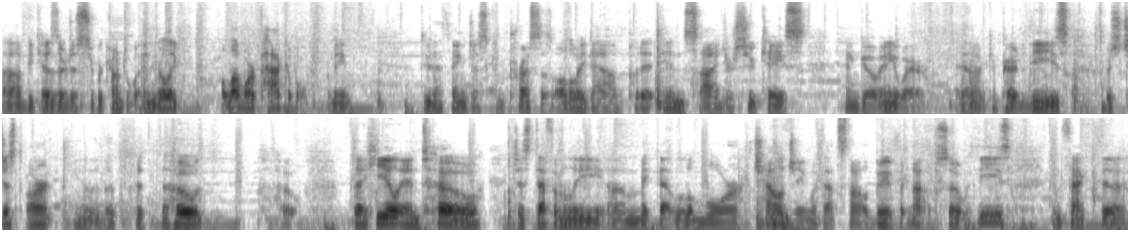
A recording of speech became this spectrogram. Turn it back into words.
uh, because they're just super comfortable and really a lot more packable. I mean dude that thing just compresses all the way down. Put it inside your suitcase and go anywhere uh, compared to these which just aren't you know the the, the hoe hoe the heel and toe just definitely um, make that a little more challenging with that style of boot, but not so with these. In fact, the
